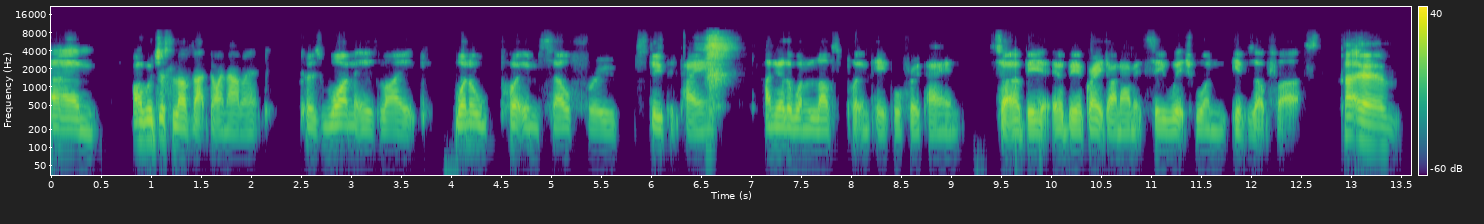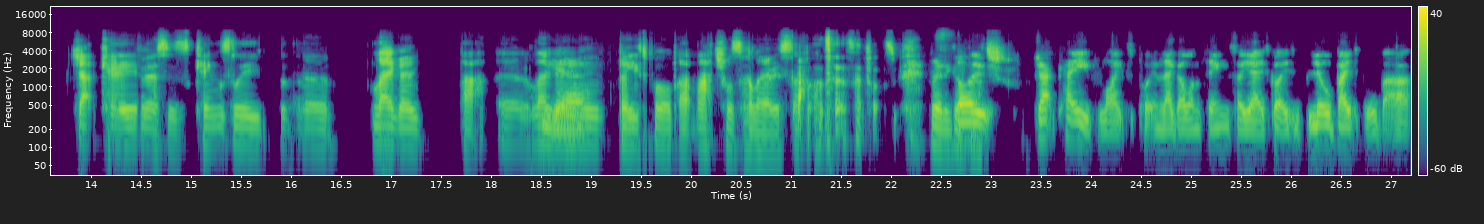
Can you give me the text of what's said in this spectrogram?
Um, I would just love that dynamic because one is like one will put himself through stupid pain, and the other one loves putting people through pain. So it'll be it'll be a great dynamic to see which one gives up first. that um, Jack Cave versus Kingsley, the Lego that uh, Lego Yeah. baseball bat match was hilarious. That was, that was a really good So match. Jack Cave likes putting Lego on things. So yeah, he's got his little baseball bat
